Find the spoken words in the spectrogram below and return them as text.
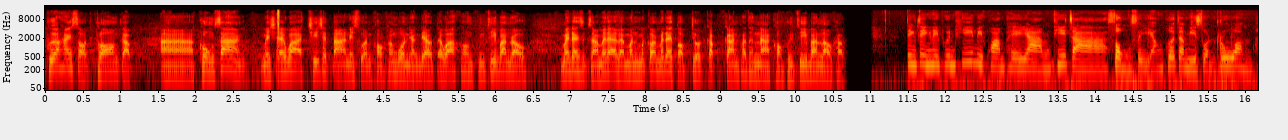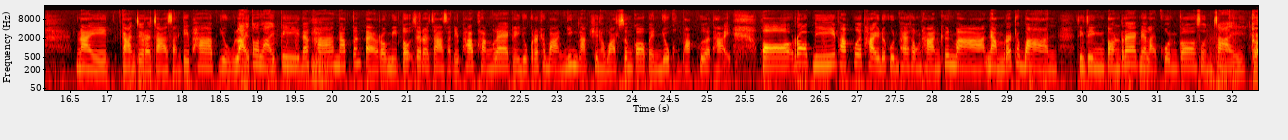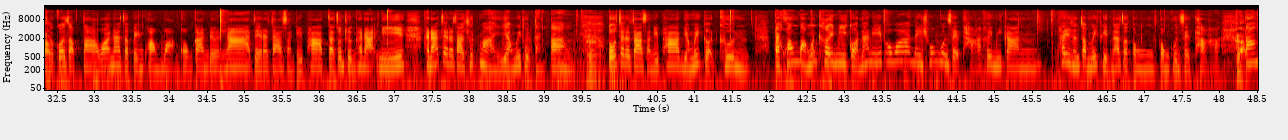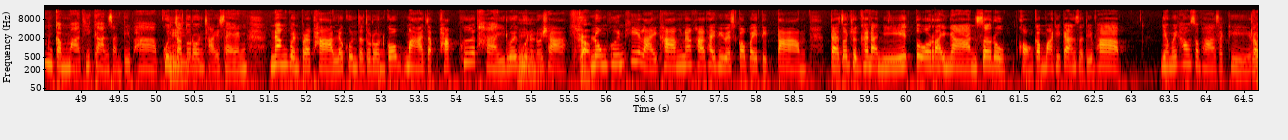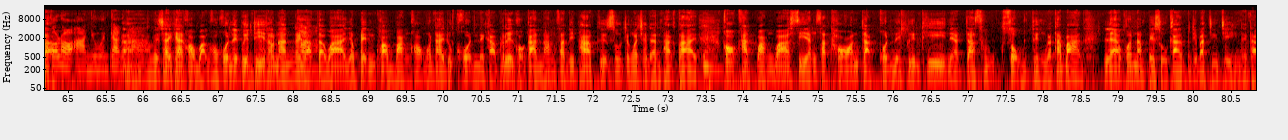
เพื่อให้สอดคล้องกับโครงสร้างไม่ใช่ว่าชี้ชะตาในส่วนของข้างบนอย่างเดียว แต่ว่าคนพื้นที่บ้านเราไม่ได้ศึกษาไม่ได้อะไรมันก็ไม่ได้ตอบโจทย์กับการพัฒนาของพื้นที่บ้านเราครับ จริง ๆ ในพื้นที่มีความพยายามที่จะส่งเสียงเพื่อจะมีส่วนร่วม ในการเจรจาสันติภาพอยู่หลายต่อหลายปีนะคะ นับตั้งแต่เรามีโต๊ะเจรจาสันติภาพครั้งแรกในยุครัฐบาลยิ่งรักษณ์ชินวัตรซึ่งก็เป็นยุคของพรรคเพื่อไทย พอรอบนี้พรรคเพื่อไทยโดยคุณแพทองทานขึ้นมานำรัฐบาล จริง ๆ ตอนแรกเนี่ยหลายคนก็สนใจครับแล้วก็จับตาว่าน่าจะเป็นความหวังของการเดินหน้าเจรจาสันติภาพ แต่จนถึงขณะนี้ คณะเจรจาชุดใหม่ยังไม่ถูกแต่งตั้งเออโต๊ะเจรจาสันติภาพยังไม่เกิดขึ้น แต่ความหวังมันเคยมีก่อนหน้านี้ เพราะว่าในช่วงคุณเศรษฐาเคยมีการถ้าดิฉันจำไม่ผิดน่าจะตรงตรงคุณเศรษฐาครับตั้งกรรมาธิการสันติภาพ คุณอืมจตุรนต์ฉายแสงนั่งเป็นประธาน แล้วคุณจตุรนต์ก็มาจากพักเพื่อไทยด้วยคุณอืมอนุชาครับลงพื้นที่หลายครั้งนะคะไทยพีวีก็ไปติดตาม แต่จนถึงขณะนี้ตัวรายงานสรุปของกรรมาธิการสันติภาพ ยังไม่เข้าสภาสักที เราก็รออ่านอยู่เหมือนกันอ่าค่ะไม่ใช่แค่ความหวังของคนในพื้นที่เท่านั้นนะครับค่ะแต่ว่ายังเป็นความหวังของคนไทยทุกคนนะครับ เรื่องของการนำสันติภาพคืนสู่จังหวัดชายแดนภาคใต้ ก็คาดหวังว่าเสียงสะท้อนจากคนในพื้นที่เนี่ยจะถูกส่งถึงรัฐบาล แล้วก็นำไปสู่การปฏิบัติจริง ๆ นะครับ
